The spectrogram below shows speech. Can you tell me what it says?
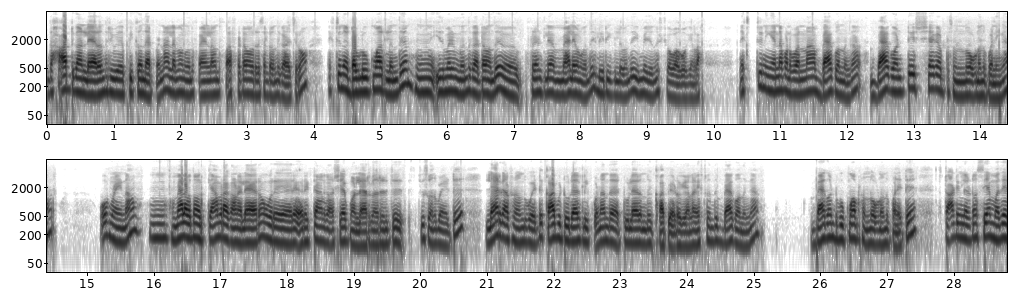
இந்த ஹார்ட் கான் லேயர் வந்து பிக் வந்து ஆட் பண்ணால் எல்லாமே உங்களுக்கு வந்து ஃபைனலாக வந்து பர்ஃபெக்டாக ஒரு ரிசல்ட் வந்து கிடச்சிரும். நெக்ஸ்ட் இந்த டபுள் உக்மார்க்லேருந்து இது மாதிரி வந்து கரெக்டாக வந்து ஃப்ரண்ட்லேயே மேலே உங்களுக்கு வந்து லிரிக்கில் வந்து இமேஜ் வந்து ஷோ ஆகும் ஓகேங்களா நெக்ஸ்ட்டு நீங்கள் என்ன பண்ண போறீங்கன்னா பேக் வந்துங்க. பேக் வந்துட்டு ஷேக் அப் வந்து ஓப்பன் வந்து பண்ணிங்க. ஓப்பன் பண்ணிங்கன்னா மேலே பார்த்தா ஒரு கேமராக்கான லேயரும் ஒரு ரெக்டாங்கிளான ஷேப்பான லேயர் ரெண்டு சூஸ் வந்து பண்ணிவிட்டு லேயர் ஆப்ஷன் வந்து போயிட்டு காப்பி டூ லேயர் கிளிக் பண்ணால் அந்த டூ லேயர் வந்து காப்பி ஆகிடும் ஓகேங்களா நெக்ஸ்ட் வந்து பேக் வந்துங்க. பேக் வந்துட்டு புக் மாப்ஸ் வந்து ஓப்பன் வந்து பண்ணிவிட்டு ஸ்டார்டிங்கில் இருக்கட்டும் சேம் அதே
